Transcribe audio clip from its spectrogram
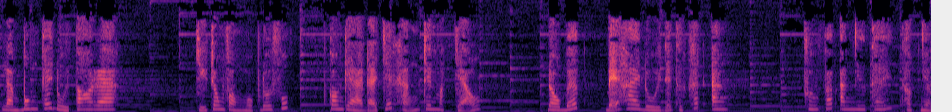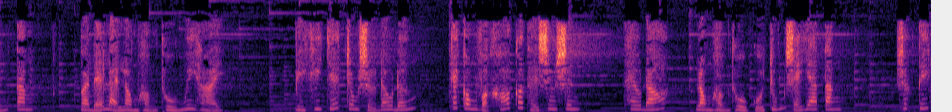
làm bung cái đùi to ra. Chỉ trong vòng một đôi phút, con gà đã chết hẳn trên mặt chảo. Đầu bếp bẻ hai đùi để thực khách ăn. Phương pháp ăn như thế thật nhẫn tâm và để lại lòng hận thù nguy hại. Vì khi chết trong sự đau đớn, các con vật khó có thể siêu sinh. Theo đó, lòng hận thù của chúng sẽ gia tăng. Rất tiếc,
